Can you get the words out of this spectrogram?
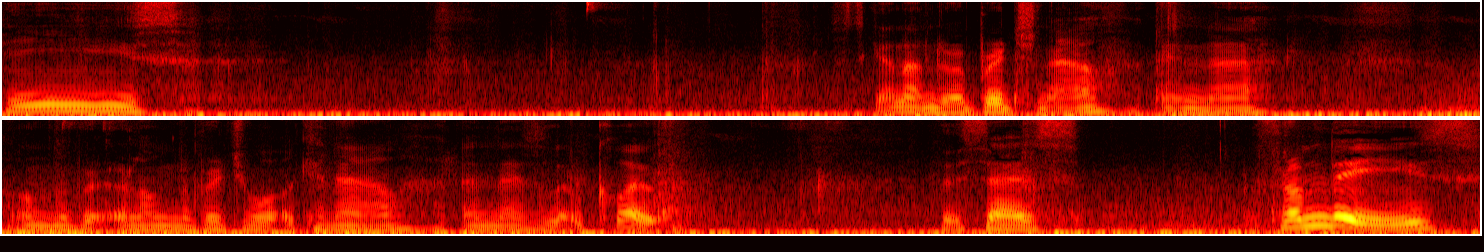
he's under a bridge now in uh, on the along the Bridgewater Canal, and there's a little quote that says, "From these."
